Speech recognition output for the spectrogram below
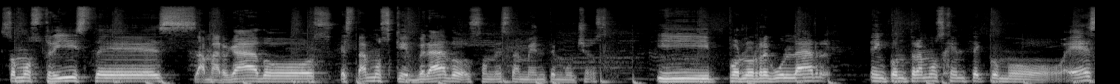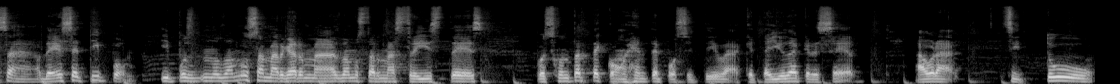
somos tristes, amargados, estamos quebrados, honestamente, muchos. Y por lo regular encontramos gente como esa, de ese tipo. Y pues nos vamos a amargar más, vamos a estar más tristes. Pues júntate con gente positiva que te ayuda a crecer. Ahora, si tú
